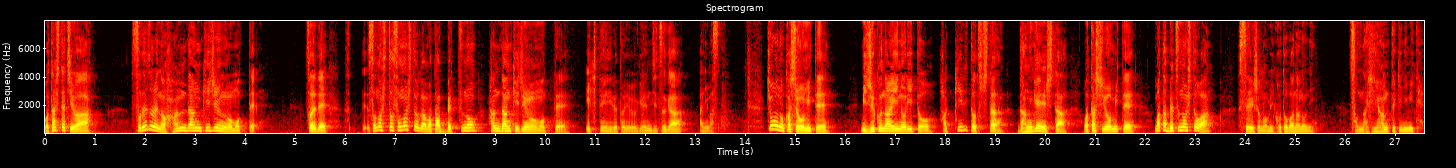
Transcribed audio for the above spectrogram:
私たちはそれぞれの判断基準を持ってそれでその人その人がまた別の判断基準を持って生きているという現実があります。今日の箇所を見て未熟な祈りとはっきりとした断言した私を見てまた別の人は聖書の御言葉なのにそんな批判的に見て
